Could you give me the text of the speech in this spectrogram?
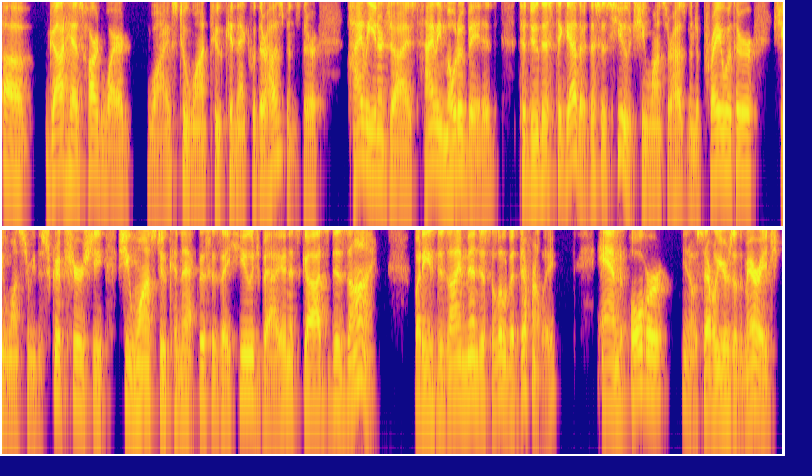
uh, God has hardwired wives to want to connect with their husbands. They're highly energized, highly motivated to do this together. This is huge. She wants her husband to pray with her. She wants to read the scripture. She she wants to connect. This is a huge value and it's God's design. But he's designed men just a little bit differently. And over, you know, several years of the marriage,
